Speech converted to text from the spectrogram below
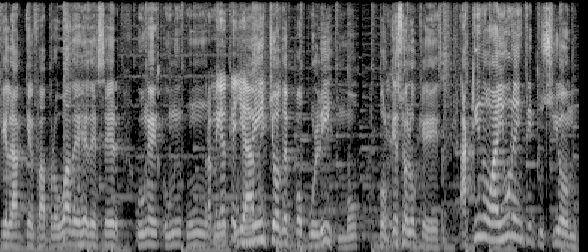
que, la, que FAPROBA deje de ser un, un- un- que un nicho de populismo, porque eso es lo que es. Aquí no hay una institución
